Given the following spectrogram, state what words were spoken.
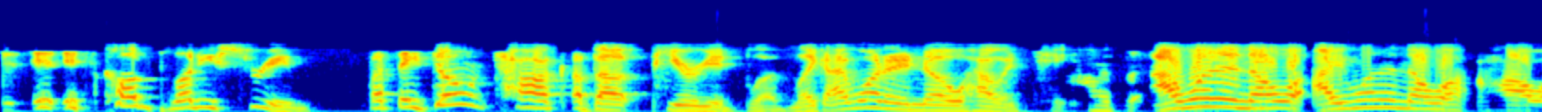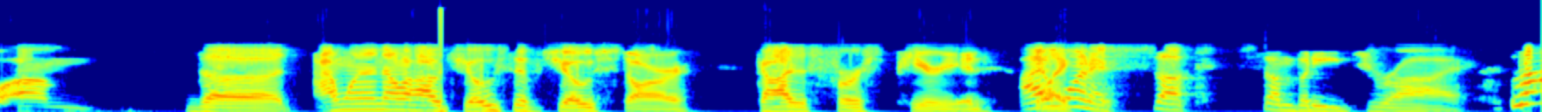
it, it's called Bloody Stream, but they don't talk about period blood. Like I want to know how it tastes. I want to know. I want to know how um the I want to know how Joseph Joestar got his first period. I Like- want to suck somebody dry. No,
